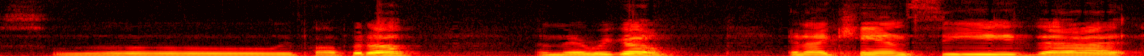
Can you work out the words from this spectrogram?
Slowly pop it up. And there we go. And I can see that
